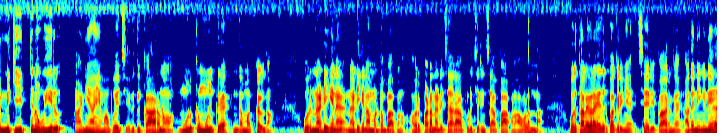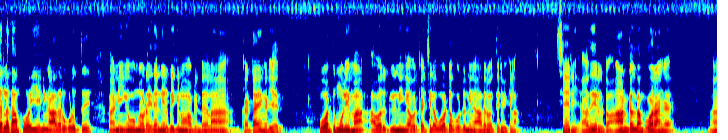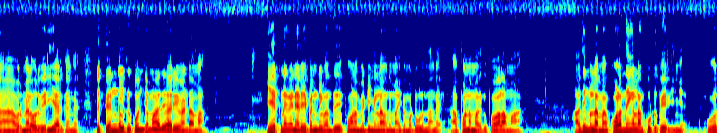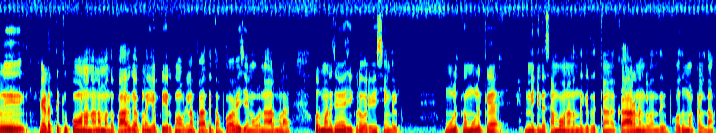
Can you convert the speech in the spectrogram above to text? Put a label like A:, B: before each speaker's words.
A: இன்றைக்கி இத்தனை உயிர் அநியாயமாக போயிடுச்சு. இதுக்கு காரணம் முழுக்க முழுக்க இந்த மக்கள் தான் ஒரு நடிகனை நடிகனாக மட்டும் பார்க்கணும். அவர் படம் நடித்தாரா பிடிச்சிருந்துச்சா பார்க்கணும். அவ்வளோந்தான் ஒரு தலைவராக எதிர்பார்க்குறீங்க. சரி பாருங்கள் அதை நீங்கள் நேரில் தான் போய் நீங்கள் ஆதரவு கொடுத்து நீங்கள் உங்களோட இதை நிரூபிக்கணும் அப்படின்றதெல்லாம் கட்டாயம் கிடையாது. ஓட்டு மூலிமா அவருக்கு நீங்கள் அவர் கட்சியில் ஓட்டை போட்டு நீங்கள் ஆதரவை தெரிவிக்கலாம். சரி அதுவும் இருக்கட்டும். ஆண்கள் தான் போகிறாங்க அவர் மேலே ஒரு வெறியாக இருக்காங்க. இந்த பெண்களுக்கு கொஞ்சமாவது அறிவு வேண்டாமா? ஏற்கனவே நிறைய பெண்கள் வந்து போன மீட்டிங்கெல்லாம் வந்து மயக்கம் போட்டு விழுந்தாங்க. அப்போ நம்ம அதுக்கு போகலாமா? அதுவும் இல்லாமல் குழந்தைங்கள்லாம் கூட்டு போயிருக்கீங்க. ஒரு இடத்துக்கு போனோன்னா நம்ம அந்த பாதுகாப்பெல்லாம் எப்படி இருக்கும் அப்படிலாம் பார்த்துட்டு தான் போகவே செய்யணும். ஒரு நார்மலாக ஒரு மனுஷன் யோசிக்கக்கூடிய ஒரு விஷயங்கள். முழுக்க முழுக்க இன்றைக்கி இந்த சம்பவம் நடந்துக்கிறதுக்கான காரணங்கள் வந்து பொதுமக்கள் தான்.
